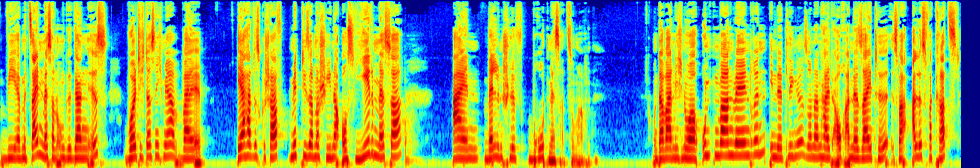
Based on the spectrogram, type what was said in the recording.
wie er mit seinen Messern umgegangen ist, wollte ich das nicht mehr, weil er hat es geschafft, mit dieser Maschine aus jedem Messer ein Wellenschliff Brotmesser zu machen. Und da war nicht nur unten waren Wellen drin in der Klinge, sondern halt auch an der Seite. Es war alles verkratzt.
